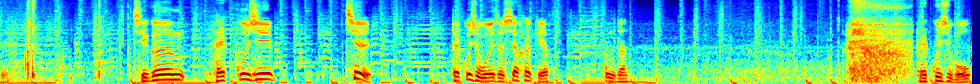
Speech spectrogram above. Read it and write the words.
네. 지금 197, 195에서 시작할게요. 3단. 195.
